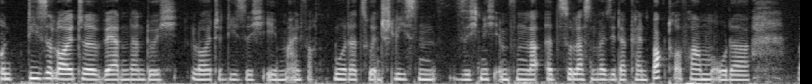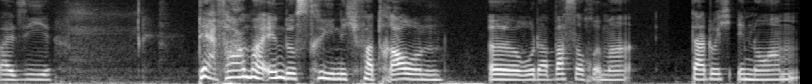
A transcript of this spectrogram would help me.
und diese Leute werden dann durch Leute, die sich eben einfach nur dazu entschließen, sich nicht impfen la äh, zu lassen, weil sie da keinen Bock drauf haben oder weil sie der Pharmaindustrie nicht vertrauen äh, oder was auch immer, dadurch enorm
